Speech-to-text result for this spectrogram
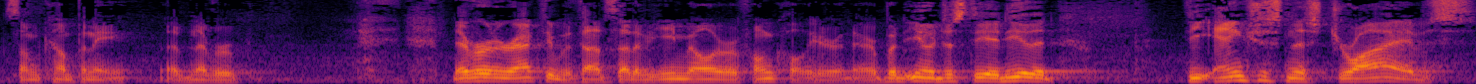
some company I've never never interacted with outside of email or a phone call here and there. But you know, just the idea that the anxiousness drives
